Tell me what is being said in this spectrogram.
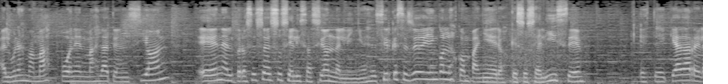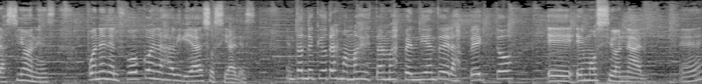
Algunas mamás ponen más la atención en el proceso de socialización del niño, es decir, que se lleve bien con los compañeros, que socialice, este, que haga relaciones, ponen el foco en las habilidades sociales, en tanto que otras mamás están más pendientes del aspecto eh, emocional. ¿eh?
